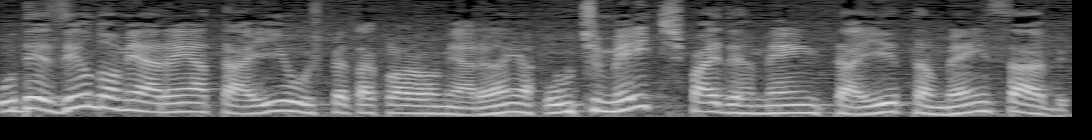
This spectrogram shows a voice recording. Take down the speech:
o desenho do Homem-Aranha tá aí, o espetacular Homem-Aranha, o Ultimate Spider-Man tá aí também, sabe?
